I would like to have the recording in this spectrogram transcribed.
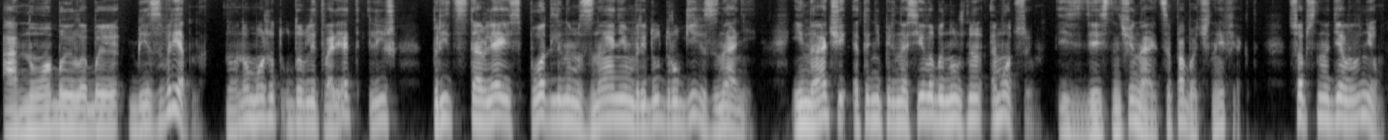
оно было бы безвредно. Но оно может удовлетворять лишь представляясь подлинным знанием в ряду других знаний. Иначе это не приносило бы нужную эмоцию. И здесь начинается побочный эффект. Собственно, дело в нем.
